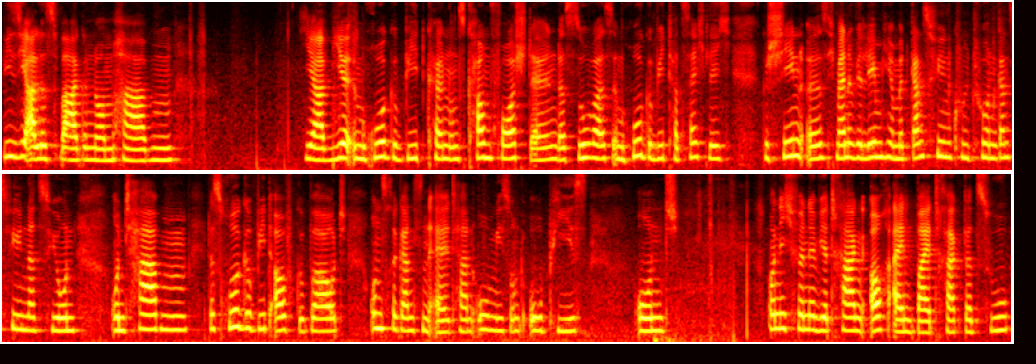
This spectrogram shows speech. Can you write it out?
wie sie alles wahrgenommen haben ja, wir im Ruhrgebiet können uns kaum vorstellen, dass sowas im Ruhrgebiet tatsächlich geschehen ist. Ich meine, wir leben hier mit ganz vielen Kulturen, ganz vielen Nationen und haben das Ruhrgebiet aufgebaut. Unsere ganzen Eltern, Omis und Opis Und, und ich finde, wir tragen auch einen Beitrag dazu,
